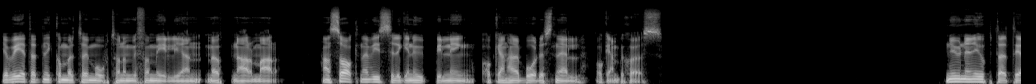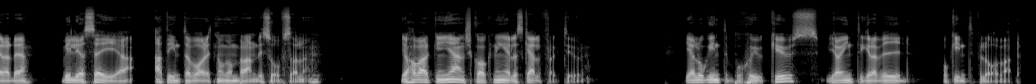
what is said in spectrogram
Jag vet att ni kommer ta emot honom i familjen med öppna armar. Han saknar visserligen utbildning och han är både snäll och ambitiös. Nu när ni är uppdaterade vill jag säga att det inte har varit någon brand i sovsalen. Jag har varken hjärnskakning eller skallfraktur. Jag låg inte på sjukhus, jag är inte gravid och inte förlovad.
